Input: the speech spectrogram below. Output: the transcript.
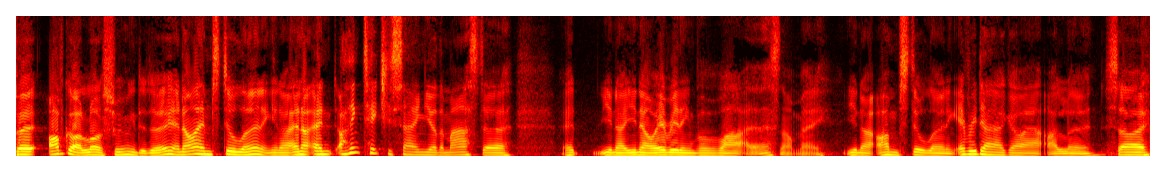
But I've got a lot of swimming to do, and I am still learning. You know, and I, and I think teachers saying you're the master. At, you know, you know everything. Blah, blah blah. That's not me. You know, I'm still learning. Every day I go out, I learn. So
